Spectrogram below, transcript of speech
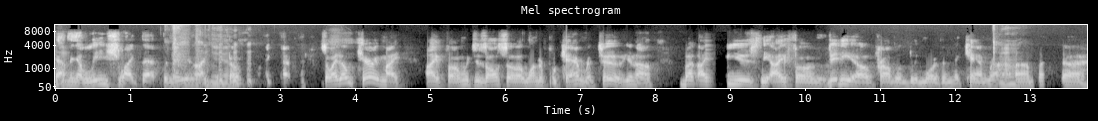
having a leash like that to me. You know, I Yeah. don't like that. So I don't carry my iPhone, which is also a wonderful camera, too, you know. But I use the iPhone video probably more than the camera. Oh. Uh, but, uh,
